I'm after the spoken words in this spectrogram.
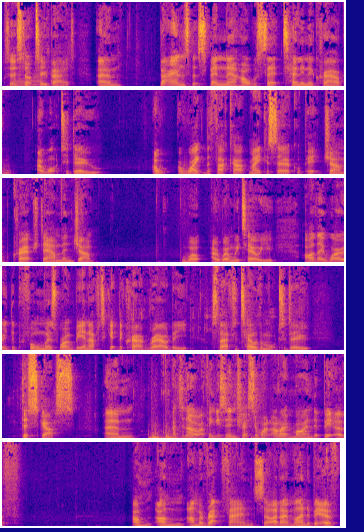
so it's not too bad. Um, bands that spend their whole set telling a crowd uh, what to do, uh, uh, wake the fuck up, make a circle pit, jump, crouch down, then jump. Well, uh, when we tell you, are they worried the performance won't be enough to get the crowd rowdy, so they have to tell them what to do? Discuss. Um, I don't know. I think it's an interesting one. I don't mind a bit of. I'm I'm I'm a rap fan, so I don't mind a bit of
